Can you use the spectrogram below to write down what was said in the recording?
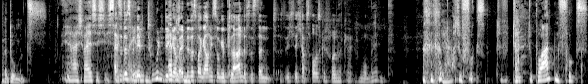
Badumts. Ja, ich weiß, ich, ich sag Also das mit dem Ableton. Tun-Ding am. Ende, das war gar nicht so geplant. Das ist dann, ich, ich hab's ausgesprochen und hab gedacht, Moment. Ja. Oh, du Fuchs. Du, du, du Pointenfuchs.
